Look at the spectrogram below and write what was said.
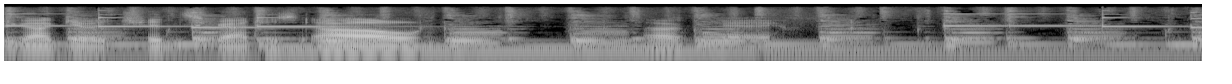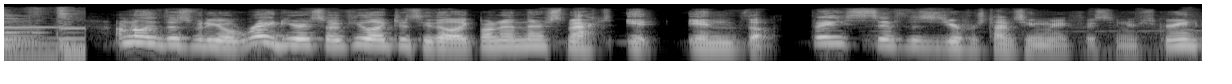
You gotta give it chin scratches. Oh. Okay. Gonna leave this video right here, so if you like to see the like button in there, smack it in the face. If this is your first time seeing my face on your screen,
